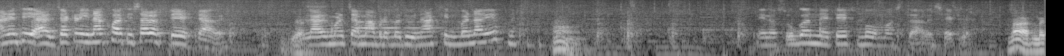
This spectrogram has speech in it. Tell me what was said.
આનેથી આ ચટણી નાખવાથી સરસ ટેસ્ટ આવે. લાલ મરચામાં આપણે બધું નાખીને બનાવીએ ને. એનો સુગંધ ને ટેસ્ટ બહુ મસ્ત આવે છે એટલે. ના એટલે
